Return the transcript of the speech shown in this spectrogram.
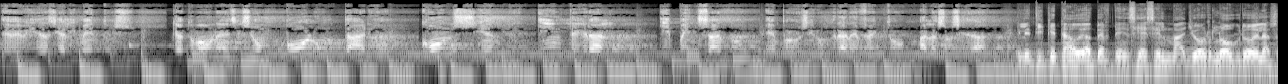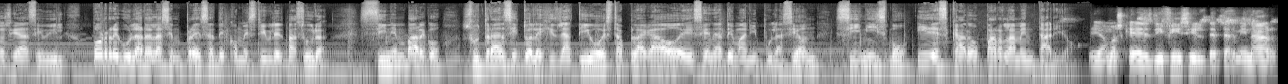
de bebidas y alimentos, que ha tomado una decisión voluntaria consciente, integral y pensando en producir un gran efecto a la sociedad. El etiquetado de advertencia es el mayor logro de la sociedad civil por regular a las empresas de comestibles basura. Sin embargo, su tránsito legislativo está plagado de escenas de manipulación, cinismo y descaro parlamentario. Digamos que es difícil determinar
